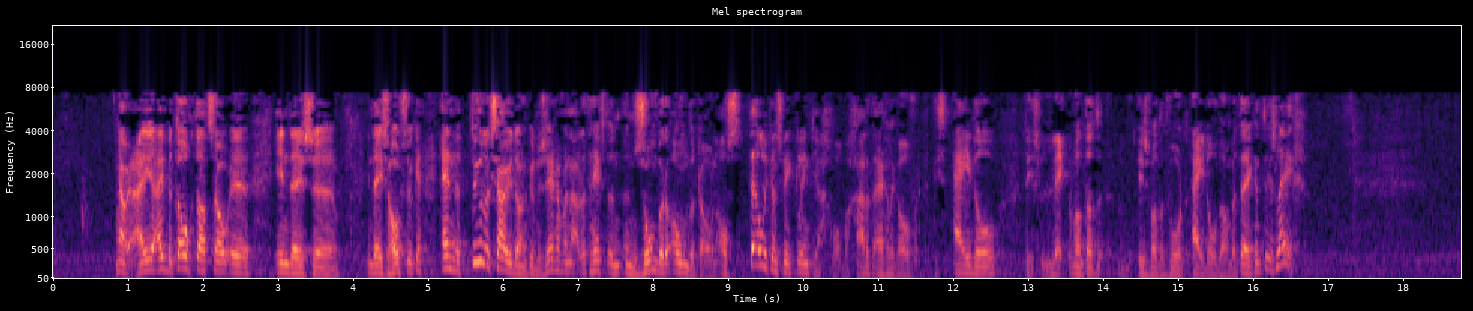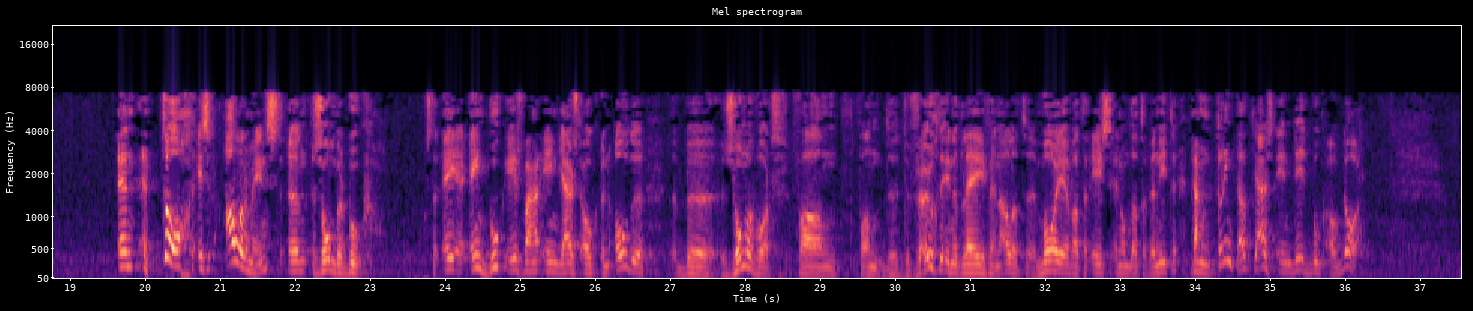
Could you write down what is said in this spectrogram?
Nou ja, hij, hij betoogt dat zo uh, in, deze, in deze hoofdstukken. En natuurlijk zou je dan kunnen zeggen van nou dat heeft een, een sombere ondertoon. Als telkens weer klinkt, ja goh, waar gaat het eigenlijk over? Het is ijdel, het is leeg, want dat is wat het woord ijdel dan betekent, het is leeg. En, en toch is het allerminst een somber boek. Als er e-, één boek is waarin juist ook een ode bezongen wordt van van de, de vreugde in het leven en al het uh, mooie wat er is en om dat te genieten, dan klinkt dat juist in dit boek ook door.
